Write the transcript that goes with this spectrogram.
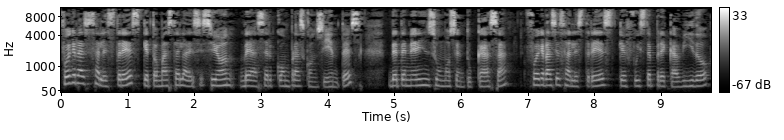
Fue gracias al estrés que tomaste la decisión de hacer compras conscientes, de tener insumos en tu casa, fue gracias al estrés que fuiste precavido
